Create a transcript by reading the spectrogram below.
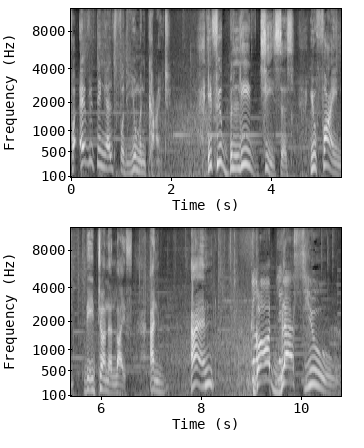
for everything else for the humankind. If you believe Jesus, you find the eternal life. And and God bless you.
